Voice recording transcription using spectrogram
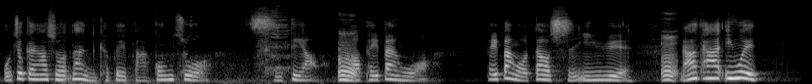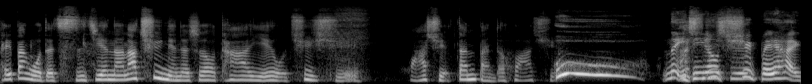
我就跟她说，那你可不可以把工作辞掉，嗯，好陪伴我，陪伴我到十一月，嗯，然后她因为陪伴我的时间呢、啊，那去年的时候她也有去学滑雪，单板的滑雪，哦，那已经要去北海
